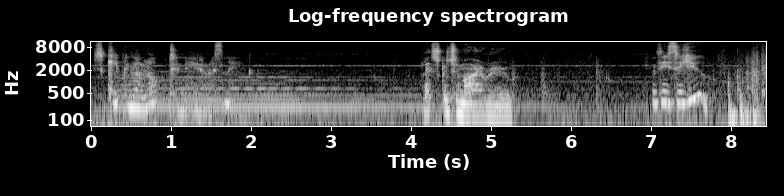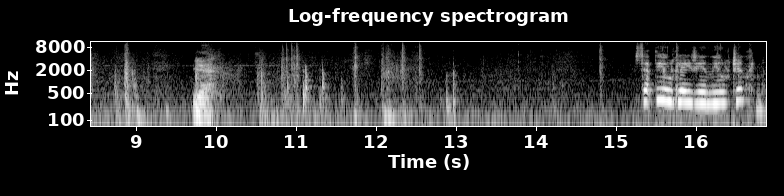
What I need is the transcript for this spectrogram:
He's keeping her locked in here, isn't he? Let's go to my room. Well, these are you. Yeah. Is that the old lady and the old gentleman?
